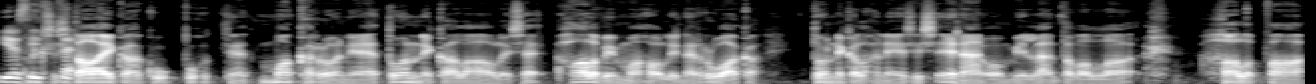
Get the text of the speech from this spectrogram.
Ja Oliko sitten... se sitä aikaa, kun puhuttiin, että makaronia ja tonnikalaa oli se halvin mahdollinen ruoka? Tonnikalahan ei siis enää ole millään tavalla halpaa,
